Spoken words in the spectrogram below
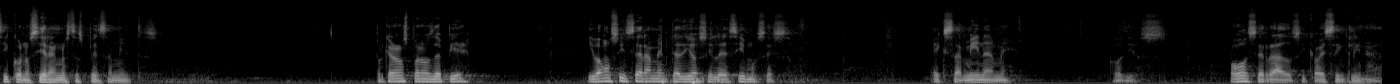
si conocieran nuestros pensamientos. ¿Por qué no nos ponemos de pie? Y vamos sinceramente a Dios y le decimos eso. Examíname, oh Dios. Ojos cerrados y cabeza inclinada.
